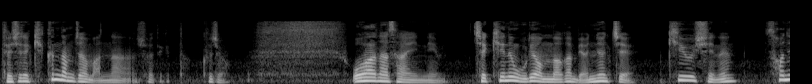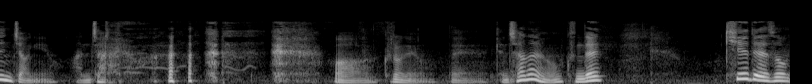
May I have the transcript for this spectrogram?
대신에 키 큰 남자 만나셔야 되겠다. 그죠? 오하나사이님, 제 키는 우리 엄마가 몇 년째 키우시는 선인장이에요. 안 자라요. 와, 그러네요. 네, 괜찮아요. 근데 키에 대해서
